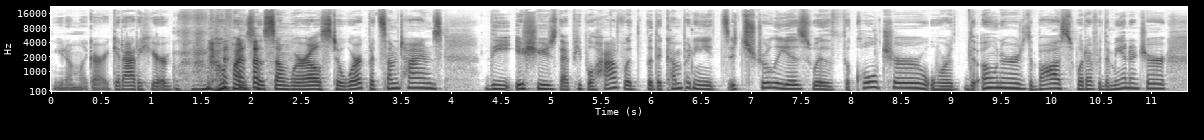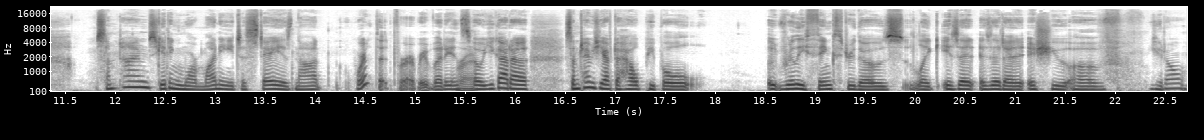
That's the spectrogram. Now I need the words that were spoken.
you know, I'm like, all right, get out of here, go find some, somewhere else to work. But sometimes the issues that people have with, with the company, it's, it truly is with the culture or the owners, the boss, whatever, the manager. Sometimes getting more money to stay is not worth it for everybody. And so you gotta, sometimes you have to help people uh, really think through those. Like, is it is it an issue of, you know,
